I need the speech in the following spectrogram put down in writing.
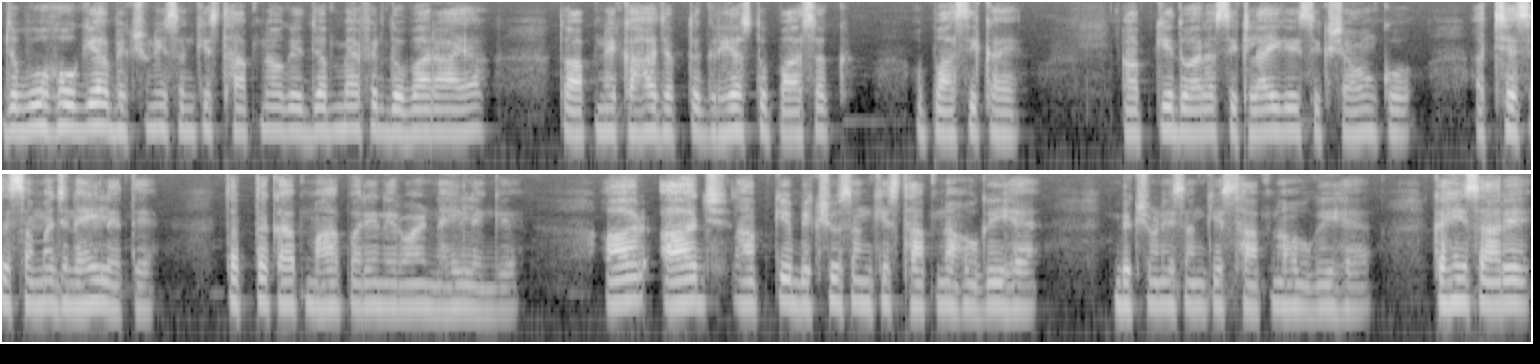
जब वो हो गया, भिक्षुणी संघ की स्थापना हो गई, जब मैं फिर दोबारा आया तो आपने कहा, जब तक गृहस्थ उपासक, उपासिकाएँ आपके द्वारा सिखलाई गई शिक्षाओं को अच्छे से समझ नहीं लेते, तब तक आप महापरिनिर्वाण नहीं लेंगे। और आज आपके भिक्षु संघ की स्थापना हो गई है, भिक्षुणी संघ की स्थापना हो गई है। कहीं सारे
